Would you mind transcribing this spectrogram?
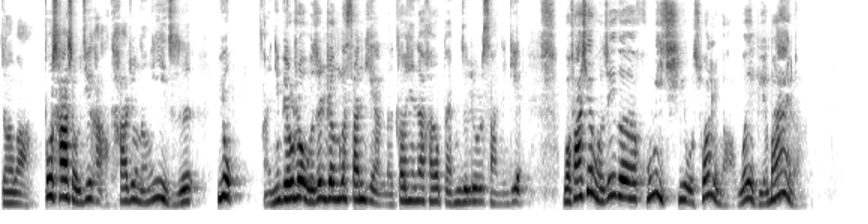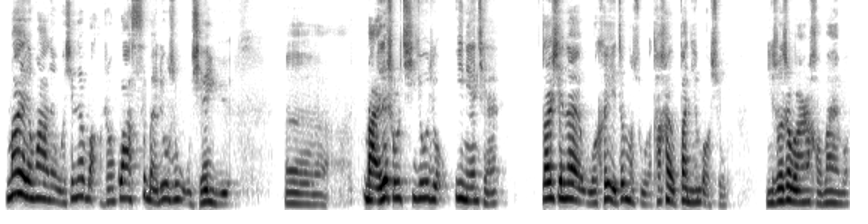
知道吧？不插手机卡，它就能一直用。啊，你比如说我这扔了三天了，到现在还有百分之六十三的电。我发现我这个红米七，我算了吧，我也别卖了。卖的话呢，我现在网上挂四百六十五闲鱼，呃，买的时候七九九，一年前。但是现在我可以这么说，它还有半年保修。你说这玩意儿好卖不？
